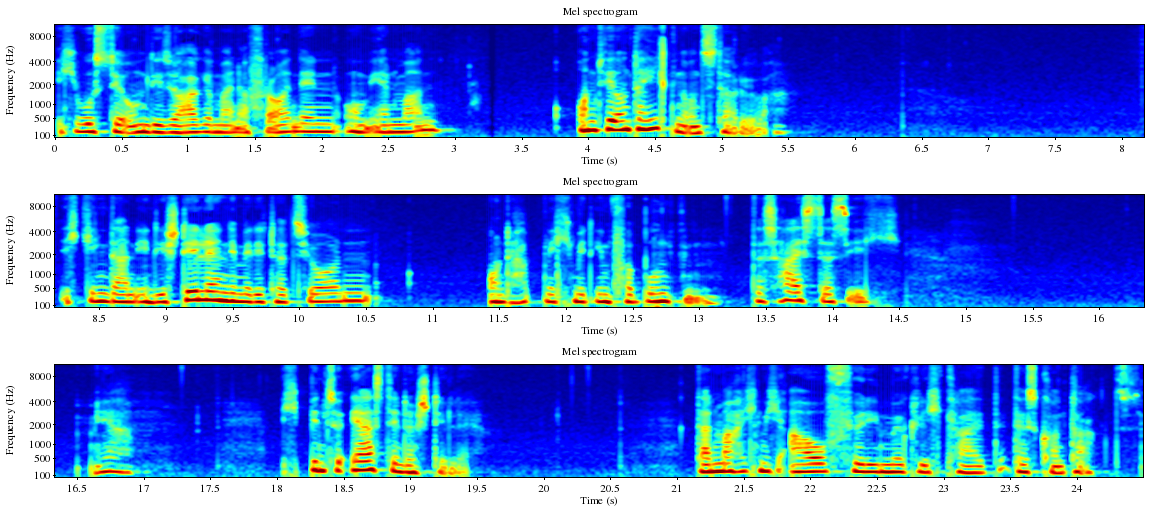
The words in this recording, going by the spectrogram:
ich wusste um die Sorge meiner Freundin, um ihren Mann und wir unterhielten uns darüber. Ich ging dann in die Stille, in die Meditation und habe mich mit ihm verbunden. Das heißt, dass ich, ja, ich bin zuerst in der Stille. Dann mache ich mich auf für die Möglichkeit des Kontakts.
